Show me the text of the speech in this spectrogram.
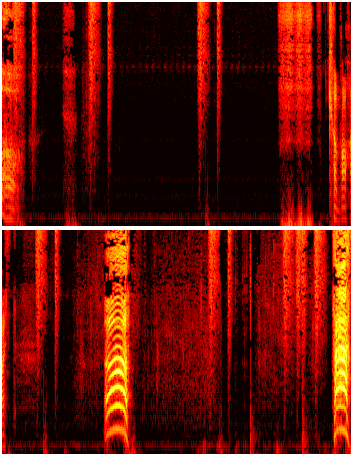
Oh. Come on. Ah! Ha!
